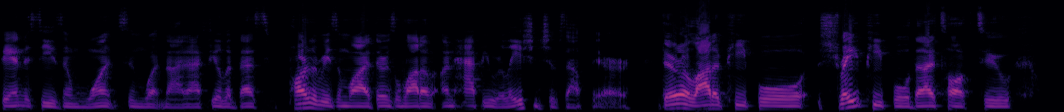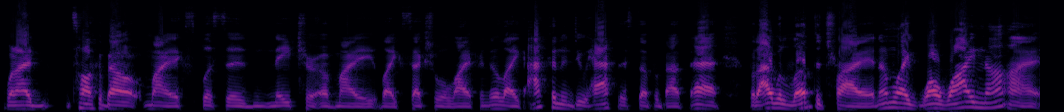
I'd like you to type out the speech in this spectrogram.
fantasies and wants and whatnot. And I feel that that's part of the reason why there's a lot of unhappy relationships out there. There are a lot of people, straight people that I talk to when I talk about my explicit nature of my like sexual life and they're like I couldn't do half this stuff about that, but I would love to try it. And I'm like, "Well, why not?"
